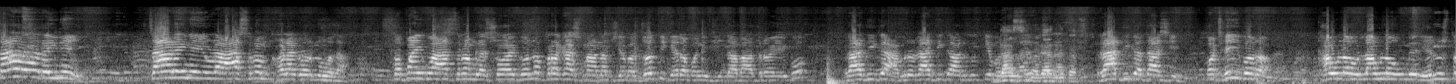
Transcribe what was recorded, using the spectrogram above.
चाँडै नै चाँडै नै एउटा आश्रम खडा गर्नु होला तपाईँको आश्रमलाई सहयोग गर्न प्रकाश मानव सेवा जतिखेर पनि जिन्दाबाद रहेको राधिका हाम्रो राधिकाहरूको के भन्नु? राधिका दासी। राधिका दासी कठैबाट खाउलाउ लाउलाउ उमेर हेर्नुहोस् त।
